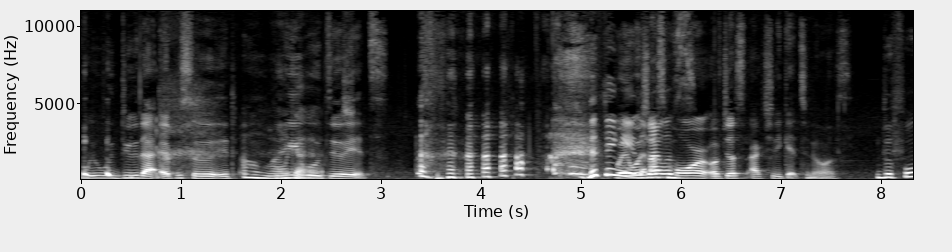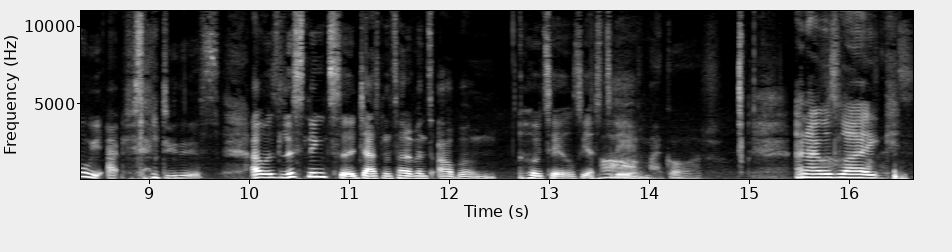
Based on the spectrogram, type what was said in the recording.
we will do that episode. Oh my god. we god! will do it. The thing But is, it was I just was, more of just actually get to know us. before we actually do this. I was listening to Jazmine Sullivan's album Heaux Tales yesterday, Oh my god. and I was like, it.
